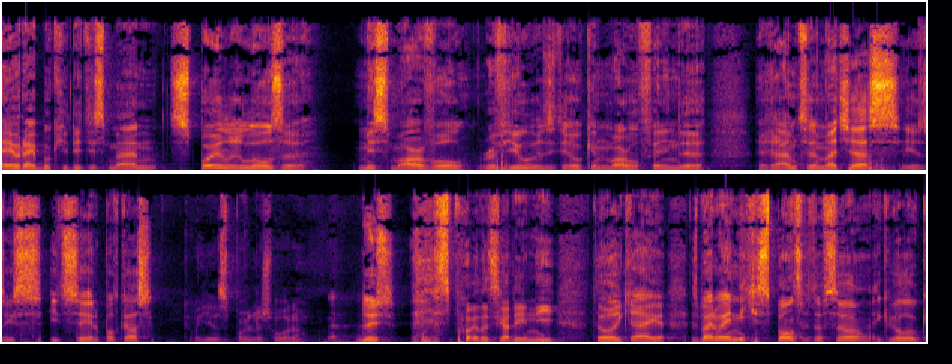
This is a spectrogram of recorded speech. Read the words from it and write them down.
Hey, Rijkboekje, dit is mijn spoilerloze Miss Marvel review. Er zit hier ook een Marvel-fan in de ruimte. Matthias, hier is iets tegen de podcast. Ik wil geen spoilers horen. Ja. Dus, spoilers gaat hier niet te horen krijgen. Is by the way niet gesponsord of zo. Ik wil ook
